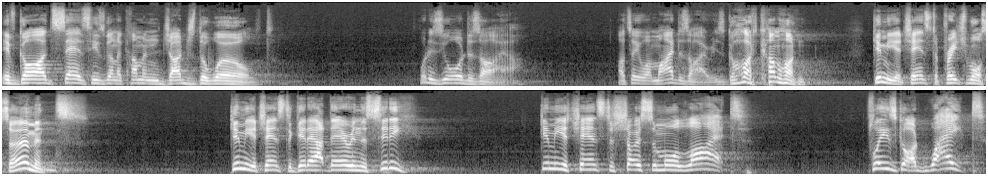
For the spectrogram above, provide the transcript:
If God says He's going to come and judge the world, what is your desire? I'll tell you what my desire is God, come on, give me a chance to preach more sermons. Give me a chance to get out there in the city. Give me a chance to show some more light. Please, God, wait.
